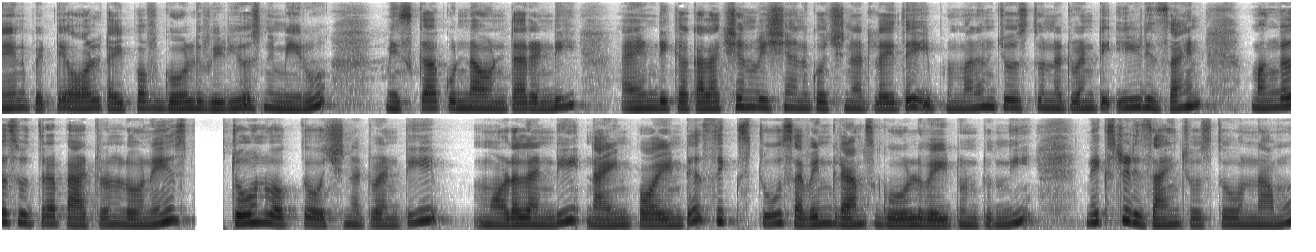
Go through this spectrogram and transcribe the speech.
నేను పెట్టే ఆల్ టైప్ ఆఫ్ గోల్డ్ వీడియోస్ని మీరు మిస్ కాకుండా ఉంటారండి. అండ్ ఇక కలెక్షన్ విషయానికి వచ్చినట్లయితే ఇప్పుడు మనం చూస్తున్నటువంటి ఈ డిజైన్ మంగళసూత్ర ప్యాటర్న్లోనే స్టోన్ వర్క్తో వచ్చినటువంటి మోడల్ అండి. Nine point six two seven grams gold weight ఉంటుంది. నెక్స్ట్ డిజైన్ చూస్తూ ఉన్నాము.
